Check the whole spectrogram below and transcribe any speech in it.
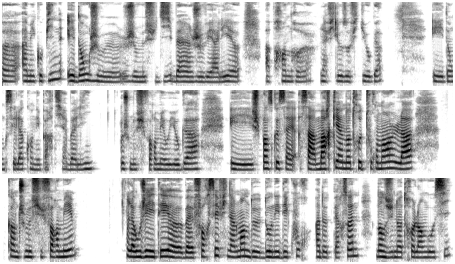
Euh, à mes copines et donc je me, je me suis dit ben je vais aller euh, apprendre euh, la philosophie du yoga et donc c'est là qu'on est parti à Bali je me suis formée au yoga et je pense que ça, ça a marqué un autre tournant là quand je me suis formée là où j'ai été ben, forcée finalement de donner des cours à d'autres personnes dans une autre langue aussi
